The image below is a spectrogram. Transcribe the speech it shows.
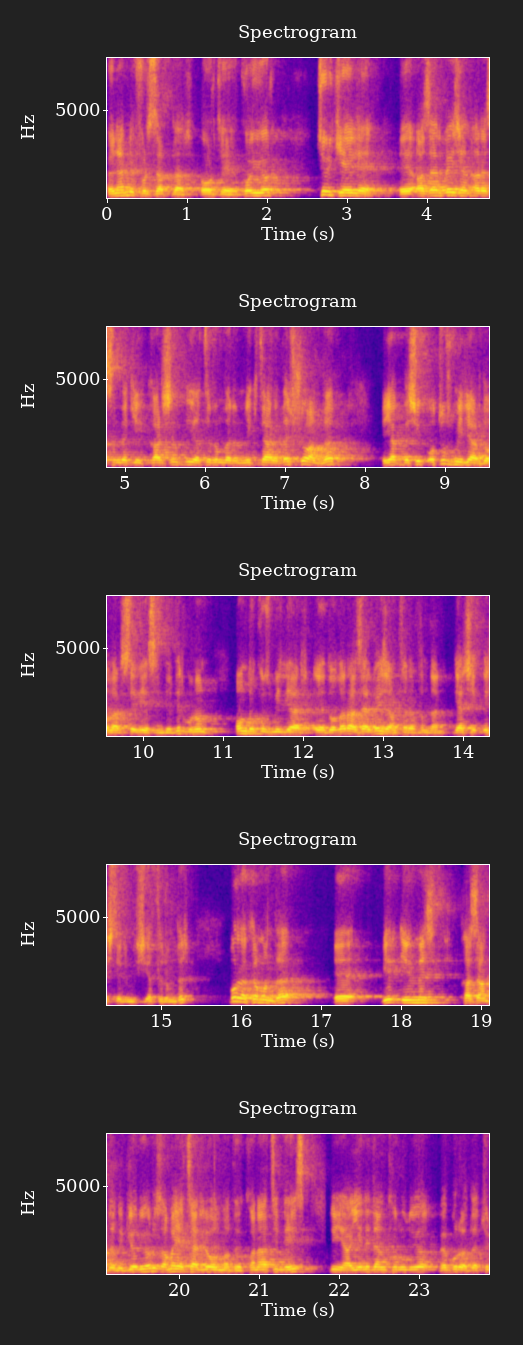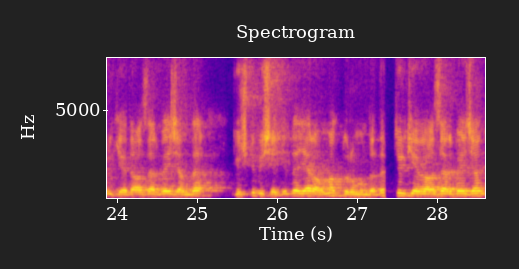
önemli fırsatlar ortaya koyuyor. Türkiye ile e, Azerbaycan arasındaki karşılıklı yatırımların miktarı da şu anda yaklaşık 30 milyar dolar seviyesindedir. Bunun 19 milyar e, dolar Azerbaycan tarafından gerçekleştirilmiş yatırımdır. Bu rakamın da e, bir ivme kazandığını görüyoruz ama yeterli olmadığı kanaatindeyiz. Dünya yeniden kuruluyor ve burada Türkiye'de, Azerbaycan'da güçlü bir şekilde yer almak durumundadır. Türkiye ve Azerbaycan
